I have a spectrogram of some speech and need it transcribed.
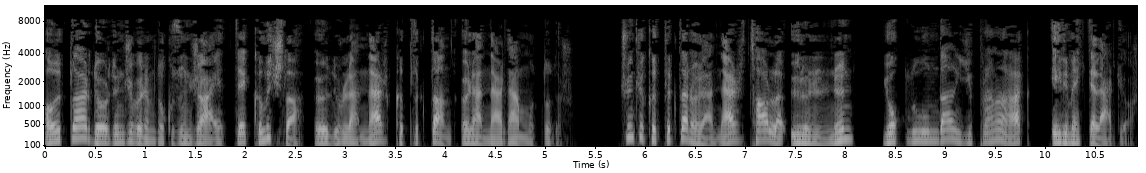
Ağıtlar 4. bölüm 9. ayette kılıçla öldürülenler kıtlıktan ölenlerden mutludur. Çünkü kıtlıktan ölenler tarla ürününün yokluğundan yıpranarak erimekteler diyor.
